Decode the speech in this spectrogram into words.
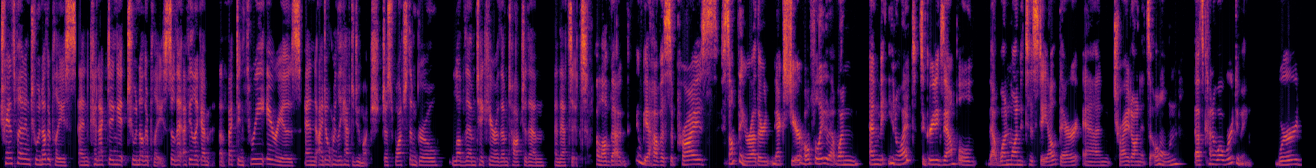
transplanting to another place, and connecting it to another place. So that I feel like I'm affecting three areas and I don't really have to do much. Just watch them grow, love them, take care of them, talk to them, and that's it. I love that. I have a surprise something or other next year, hopefully. That one, and you know what? It's a great example. That one wanted to stay out there and try it on its own that's kind of what we're doing. We're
